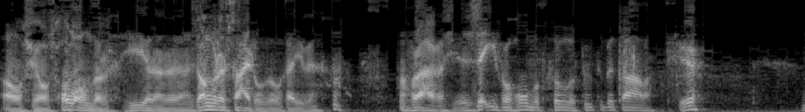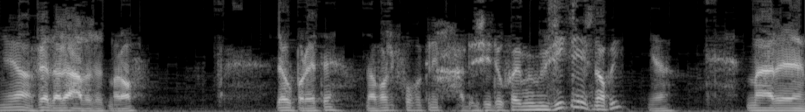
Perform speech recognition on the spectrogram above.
als je als Hollander hier een, zangrecital wil geven... dan vragen ze je 700 gulden toe te betalen. Tje. Ja, verder raden ze het maar af. De operette, daar was ik voor geknipt. Ah, er zit ook veel meer muziek in, snap je? Ja. Maar eh,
